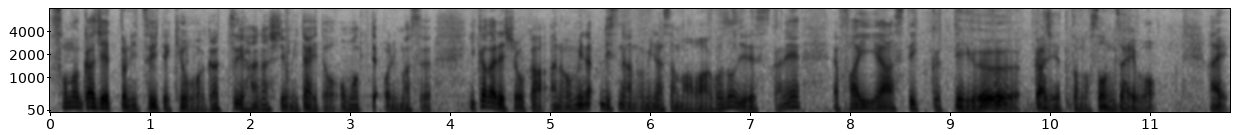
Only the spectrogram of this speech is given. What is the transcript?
そのガジェットについて今日はがっつり話してみたいと思っております。いかがでしょうか？あのみなリスナーの皆様はご存知ですかね？ファイヤースティックっていうガジェットの存在を。はい、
